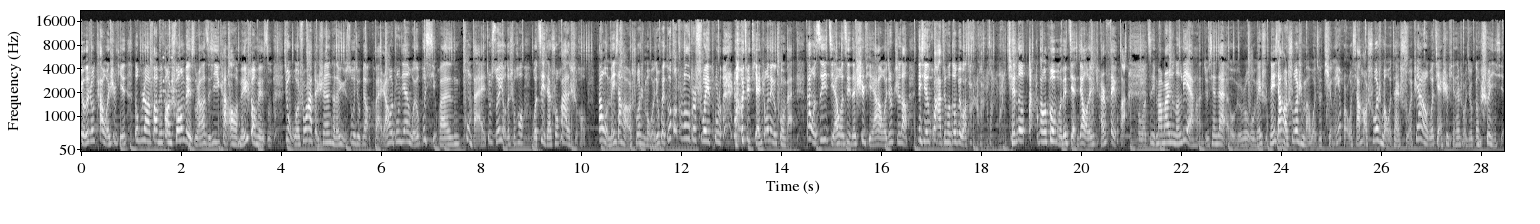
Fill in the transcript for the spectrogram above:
有的时候看我视频都不知道放没放双倍速，然后仔细一看，哦，没双倍速。就我说话本身可能语速就比较快，然后中间我又不喜欢空白，就所以有的时候我自己在说话的时候，当我没想好要说什么，我就会突突突突突说一秃噜，然后去填充那个空白。但我自己剪我自己的视频啊，我就知道那些话最后都被我唰唰唰唰全都大刀阔斧的剪掉了，因为全是废话。我自己慢慢就能练哈。就现在，我比如说我没没想好说什么，我就停一会儿，我想好说什么我再说，这样我剪视频的时候就更顺一些。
